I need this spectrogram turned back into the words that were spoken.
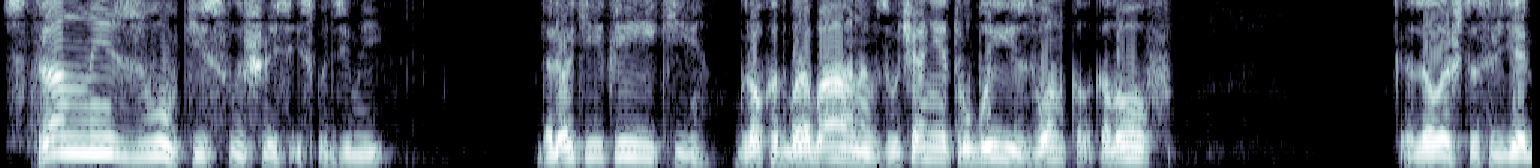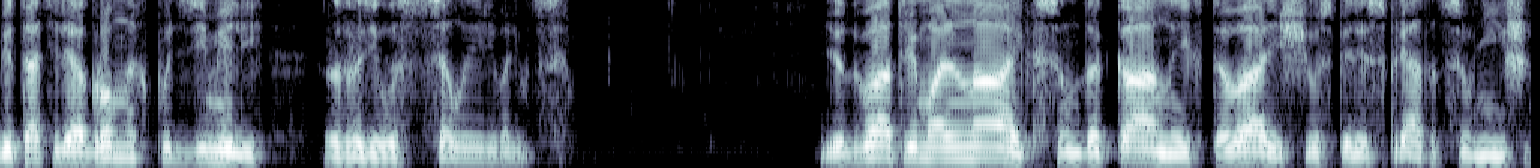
Странные звуки слышались из-под земли. Далекие крики, грохот барабанов, звучание трубы, звон колоколов. Казалось, что среди обитателей огромных подземелий разразилась целая революция. Едва Тремаль Найк, Сандакан и их товарищи успели спрятаться в нише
